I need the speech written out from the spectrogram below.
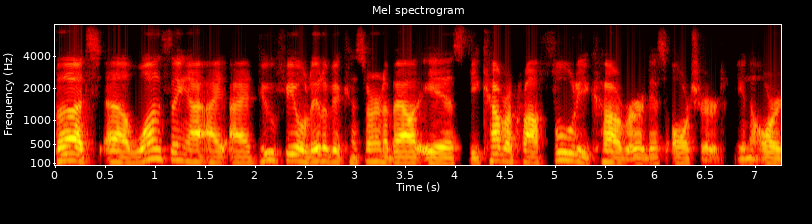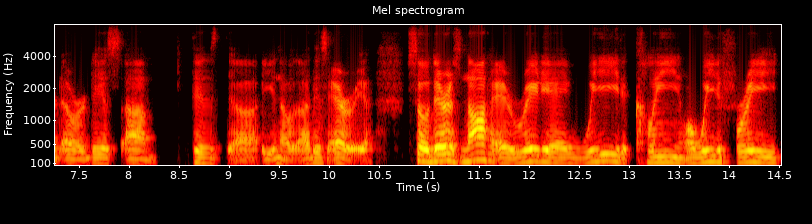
But uh, one thing I, I, I, do feel a little bit concerned about is the cover crop fully cover this orchard, you know, or, or this, um, this uh, you know, uh, this area. So there is not a really a weed clean or weed free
